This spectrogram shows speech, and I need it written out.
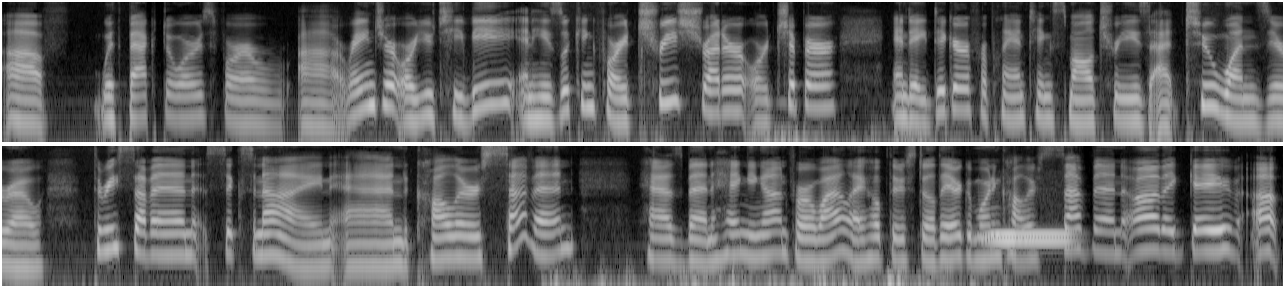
uh, with back doors for a uh, Ranger or UTV, and he's looking for a tree shredder or chipper and a digger for planting small trees at 210 3769. And caller seven has been hanging on for a while. I hope they're still there. Good morning, caller seven. Oh, they gave up.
